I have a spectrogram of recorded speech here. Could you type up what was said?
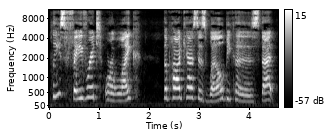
please favorite or like the podcast as well because that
